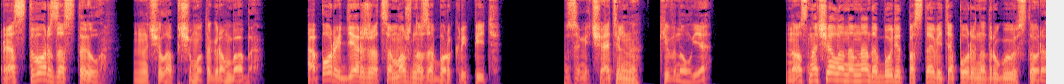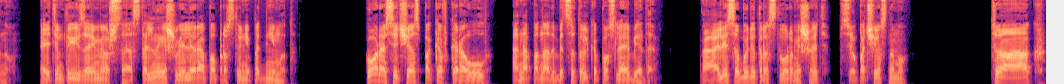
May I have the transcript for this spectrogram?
Раствор застыл, начала почему-то Громбаба. Опоры держатся, можно забор крепить. Замечательно, кивнул я. Но сначала нам надо будет поставить опоры на другую сторону. Этим ты и займешься, остальные швеллера попросту не поднимут. Кора сейчас пока в караул, она понадобится только после обеда. А Алиса будет раствор мешать, все по-честному. «Так,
